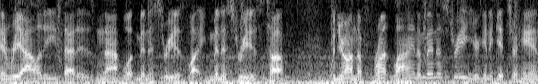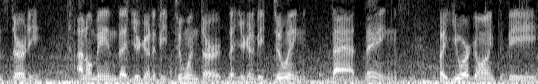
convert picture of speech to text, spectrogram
in reality, that is not what ministry is like. Ministry is tough. When you're on the front line of ministry, you're going to get your hands dirty. I don't mean that you're going to be doing dirt, that you're going to be doing bad things, but you are going to be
